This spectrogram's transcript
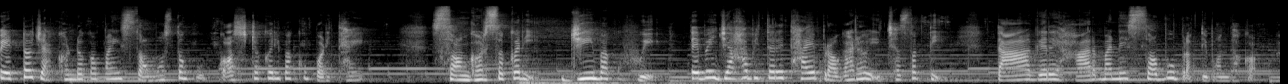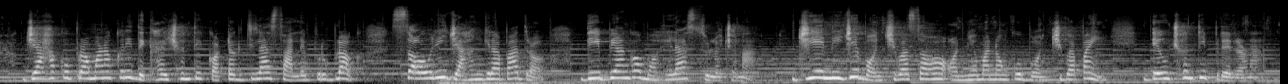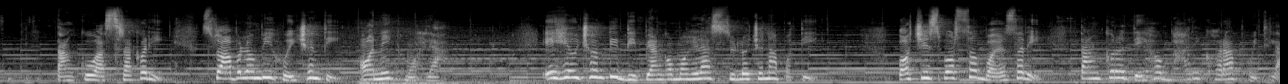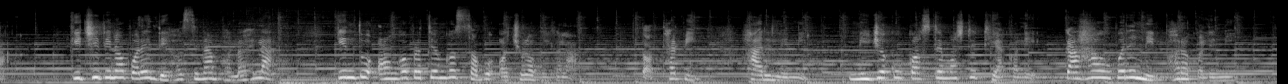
ପେଟ ଚାଖଣ୍ଡକ ପାଇଁ ସମସ୍ତଙ୍କୁ କଷ୍ଟ କରିବାକୁ ପଡ଼ିଥାଏ। ସଂଘର୍ଷ କରି ଜିଇବାକୁ ହୁଏ। ତେବେ ଯାହା ଭିତରେ ଥାଏ ପ୍ରଗାଢ଼ ଇଚ୍ଛାଶକ୍ତି ତା ଆଗରେ ହାର ମାନେ ସବୁ ପ୍ରତିବନ୍ଧକ। ଯାହାକୁ ପ୍ରମାଣ କରି ଦେଖାଇଛନ୍ତି କଟକ ଜିଲ୍ଲା ସାଲେପୁର ବ୍ଲକ ସୌରୀ ଜାହାଙ୍ଗୀରାବାଦର ଦିବ୍ୟାଙ୍ଗ ମହିଳା ସୁଲୋଚନା। ଯିଏ ନିଜେ ବଞ୍ଚିବା ସହ ଅନ୍ୟମାନଙ୍କୁ ବଞ୍ଚିବା ପାଇଁ ଦେଉଛନ୍ତି ପ୍ରେରଣା। ତାଙ୍କୁ ଆଶ୍ରା କରି ସ୍ୱାବଲମ୍ବୀ ହୋଇଛନ୍ତି ଅନେକ ମହିଳା। ଏ ହେଉଛନ୍ତି ଦିବ୍ୟାଙ୍ଗ ମହିଳା ସୁଲୋଚନା ପତି ପଚିଶ ବର୍ଷ ବୟସରେ ତାଙ୍କର ଦେହ ଭାରି ଖରାପ ହୋଇଥିଲା। କିଛି ଦିନ ପରେ ଦେହ ସିନା ଭଲ ହେଲା କିନ୍ତୁ ଅଙ୍ଗ ପ୍ରତ୍ୟଙ୍ଗ ସବୁ ଅଚଳ ହୋଇଗଲା। ତଥାପି ହାରିଲେନି ନିଜକୁ କଷ୍ଟେ ମଷ୍ଟେ ଠିଆ କଲେ। କାହା ଉପରେ ନିର୍ଭର କଲେନି।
